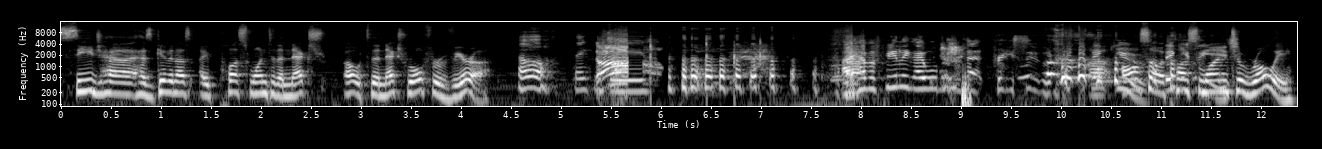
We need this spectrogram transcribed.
Siege ha- has given us a plus one to the next. Oh, to the next roll for Vera. Oh, thank you, Oh! Siege. I have a feeling I will need that pretty soon. Thank you. Uh, Also, a Thank plus you, one to Rolly,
